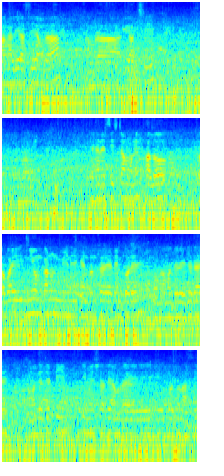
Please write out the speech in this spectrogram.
বাঙালি আছি আমরা। আমরা যাচ্ছি। এবং এখানের সিস্টেম অনেক ভালো। সবাই নিয়মকানুন মেনে ক্যান্টন ফেয়ার অ্যাটেন্ড করে। এবং আমাদের এই জায়গায় আমাদের যে টিম টিমের সাথে আমরা এই কজন আছি।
